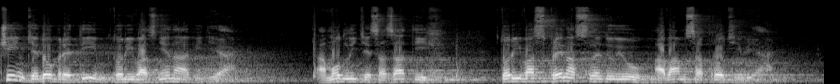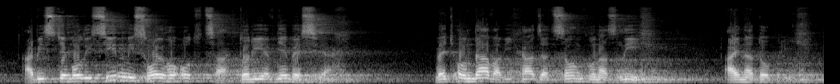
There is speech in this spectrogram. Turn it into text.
Čínte dobre tým, ktorí vás nenávidia. A modlite sa za tých, ktorí vás prenasledujú a vám sa protivia aby ste boli synmi svojho Otca, ktorý je v nebesiach. Veď On dáva vychádzať slnku na zlých, aj na dobrých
